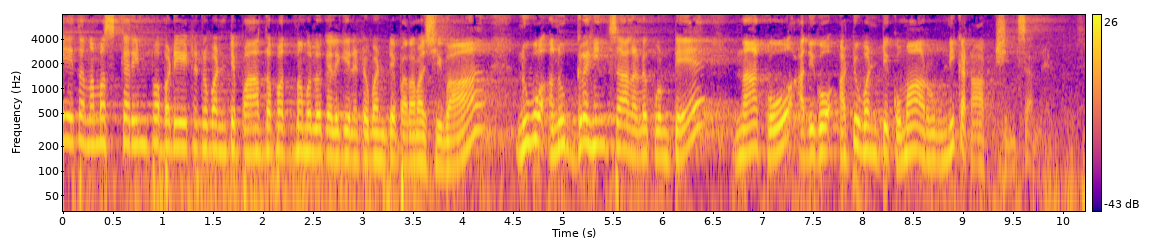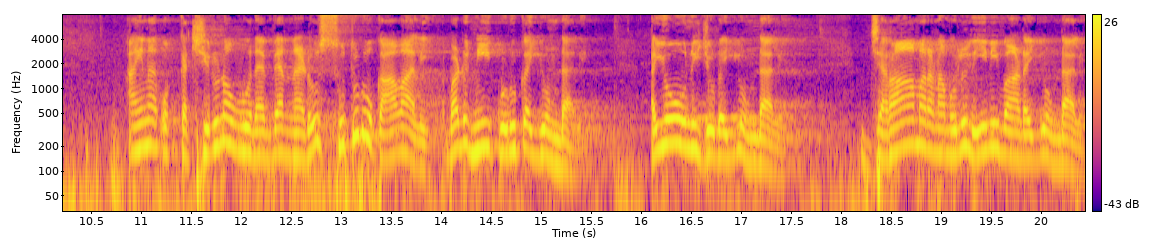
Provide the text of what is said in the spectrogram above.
చేత నమస్కరింపబడేటటువంటి పాదపద్మములు కలిగినటువంటి పరమశివ నువ్వు అనుగ్రహించాలనుకుంటే నాకు అదిగో అటువంటి కుమారుణ్ణి కటాక్షించాను ఆయన ఒక్క చిరునవ్వు నవ్వన్నాడు సుతుడు కావాలి వాడు నీ కొడుకయ్యి ఉండాలి అయోనిజుడయ్యి ఉండాలి జరామరణములు లేనివాడయ్యి ఉండాలి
